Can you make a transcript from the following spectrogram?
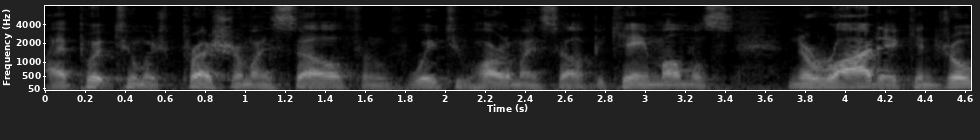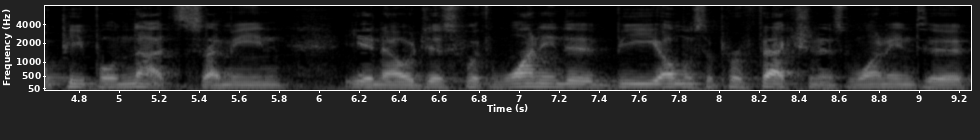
I put too much pressure on myself and was way too hard on myself. Became almost neurotic and drove people nuts. I mean, you know, just with wanting to be almost a perfectionist, wanting to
